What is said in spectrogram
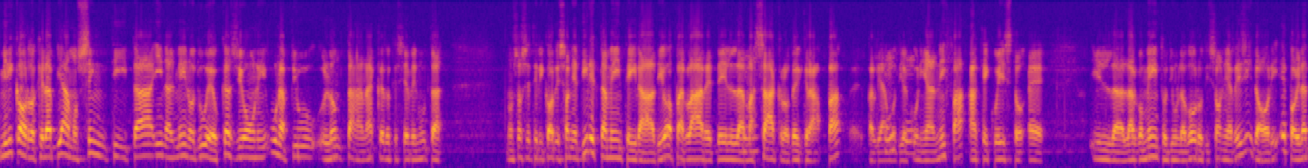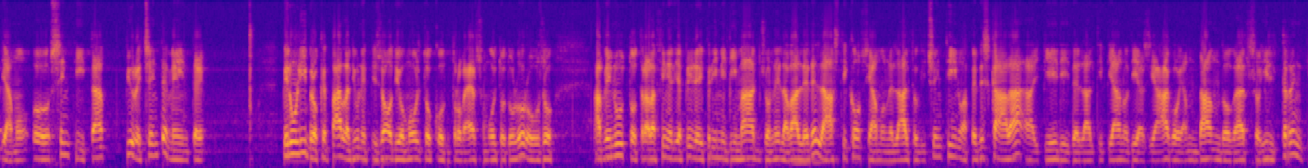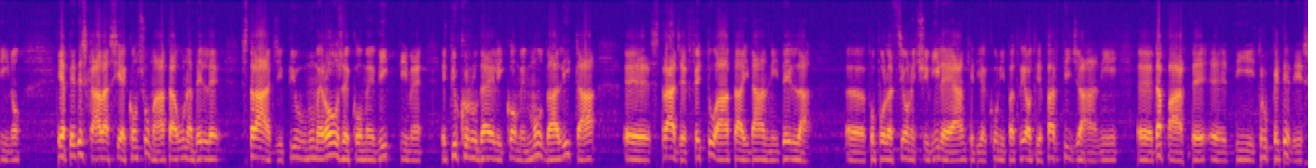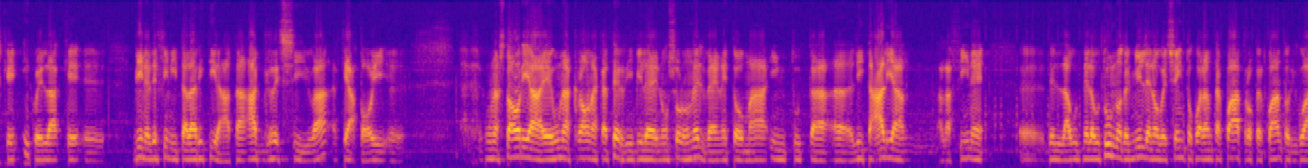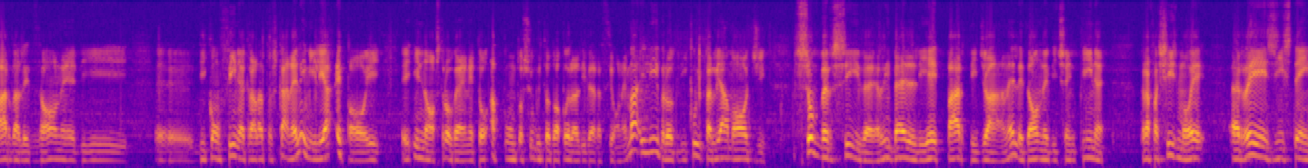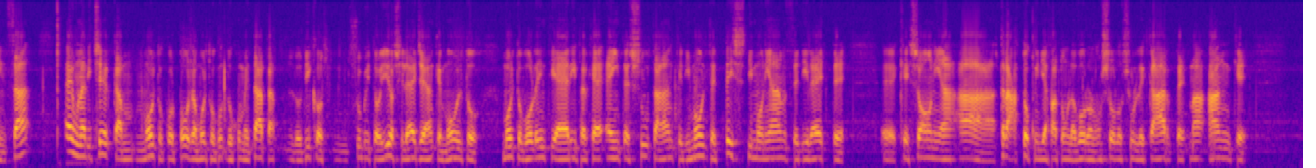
mi ricordo che l'abbiamo sentita in almeno due occasioni, una più lontana, credo che sia venuta, non so se ti ricordi Sonia, direttamente in radio a parlare del sì. massacro del Grappa, eh, parliamo sì, di sì. alcuni anni fa, anche questo è il, l'argomento di un lavoro di Sonia Residori e poi l'abbiamo oh, sentita più recentemente per un libro che parla di un episodio molto controverso, molto doloroso, avvenuto tra la fine di aprile e i primi di maggio nella Valle dell'Astico, siamo nell'Alto Vicentino a Pedescala, ai piedi dell'altipiano di Asiago e andando verso il Trentino. E a Pedescala si è consumata una delle stragi più numerose come vittime e più crudeli come modalità, eh, strage effettuata ai danni della eh, popolazione civile e anche di alcuni patrioti e partigiani eh, da parte eh, di truppe tedesche in quella che eh, viene definita la ritirata aggressiva, che ha poi eh, una storia e una cronaca terribile non solo nel Veneto ma in tutta eh, l'Italia. Alla fine eh, dell'autunno del 1944 per quanto riguarda le zone di, di confine tra la Toscana e l'Emilia e poi il nostro Veneto appunto subito dopo la liberazione. Ma il libro di cui parliamo oggi, Sovversive, ribelli e partigiane, le donne vicentine tra fascismo e resistenza, è una ricerca molto corposa, molto documentata, lo dico subito io, si legge anche molto, molto volentieri perché è intessuta anche di molte testimonianze dirette eh, che Sonia ha tratto, quindi ha fatto un lavoro non solo sulle carte, ma anche,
